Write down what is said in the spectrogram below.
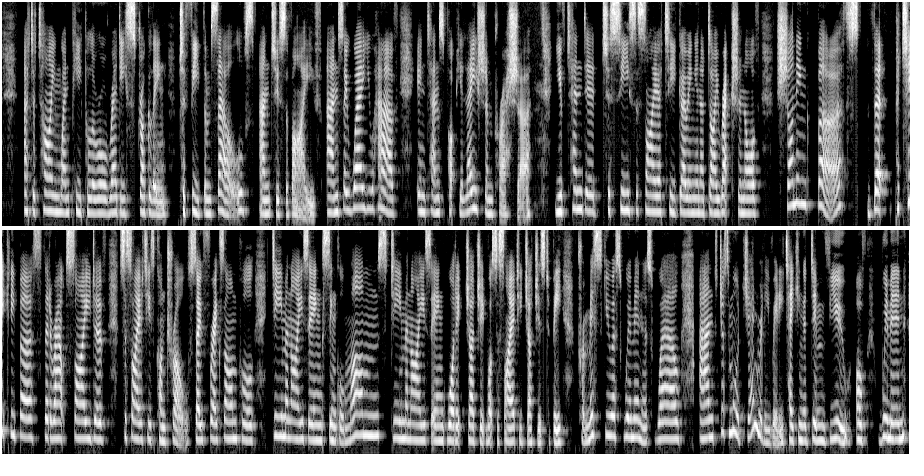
at a time when people are already struggling to feed themselves and to survive. And so, where you have intense population pressure, you've tended to see society going in a direction of shunning births that particularly births that are outside of society's control. So, for example, demonizing single mums, demonizing what it judges, what society judges to be promiscuous women as well, and just more generally, really taking a dim view of women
